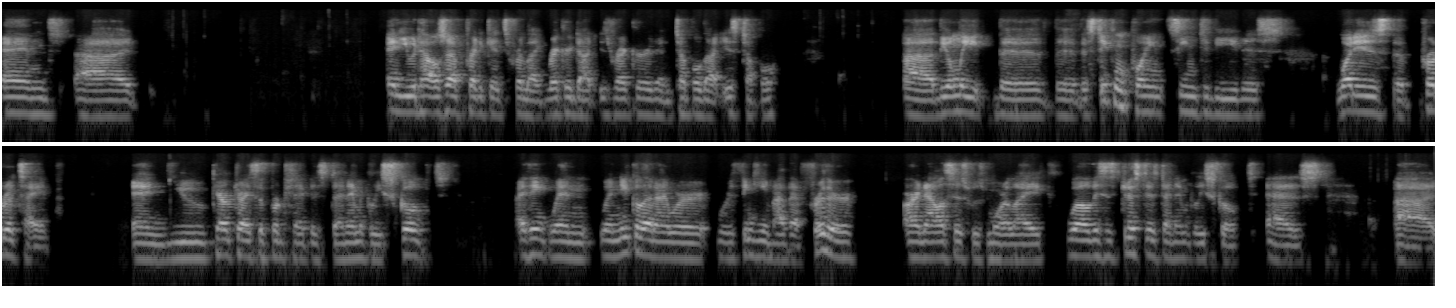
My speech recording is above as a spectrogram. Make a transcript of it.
And uh, and you would also have predicates for like record dot is record and tuple dot is tuple. Uh, the only the the the sticking point seemed to be this: what is the prototype? And you characterize the prototype as dynamically scoped. I think when when Nicolo and I were were thinking about that further, our analysis was more like, well, this is just as dynamically scoped as uh,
